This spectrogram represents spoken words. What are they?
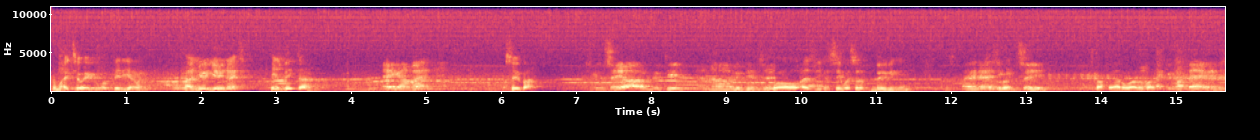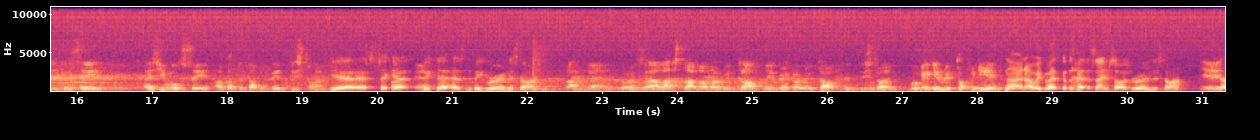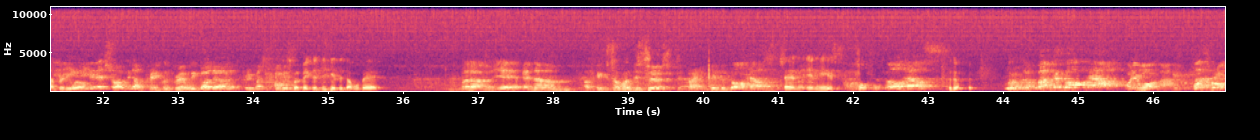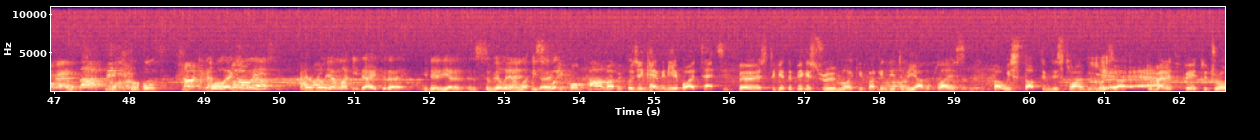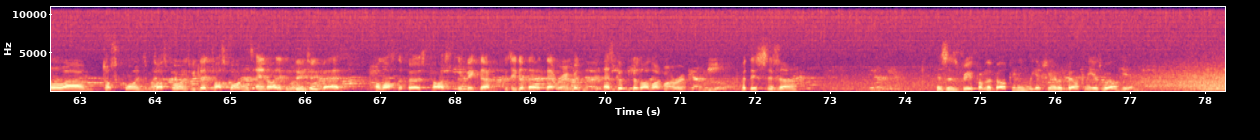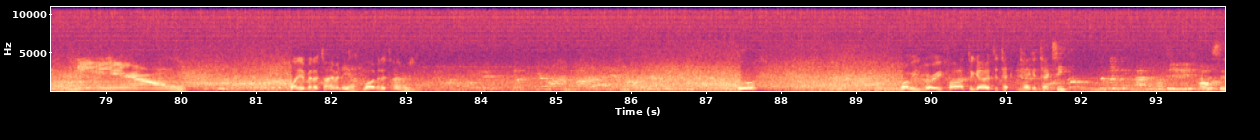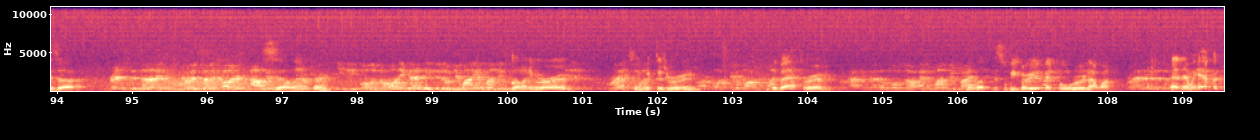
What am I doing? What videoing? Our new unit. Here's Victor. How you going, mate? Super. As you can see, I moved in and uh, moved into. Well, as you can see, we're sort of moving in. and as you can see, Stuff out all over the I'm place. packing my bag, and as you can see, as you will see, I've got the double bed this time. Yes, check out. Yeah. Victor has the big room this time. That, because uh, last time I got ripped off, me and Brett got ripped off, and this time we're going to get ripped off again. No, no, we've both got about the same size room this time. We've done pretty yeah, well. Yeah, that's right, we've done pretty good, Brett. We got uh, pretty much the biggest. But Victor did get the double bed. But uh, yeah, and um, I think someone deserves it to fucking get the dollhouse. And, and here's Paul. Dollhouse. Look, the fucking dollhouse! What do you want? What's wrong, eh? Paul, Paul actually had a really unlucky day today. He did, he had a, a severely And unlucky this is what you call karma because he came in here by a taxi first to get the biggest room like he fucking did to the other place. But we stopped him this time because uh, we made it fair to draw um, toss coins, mate. Toss coins, we did toss coins, and I didn't do too bad. I lost the first toss to Victor, because he got that, that room, but that's good because I like my room. But this is, uh, this is view from the balcony. We actually have a balcony as well here. Plenty of entertainment here, live entertainment. Look, might be very far to go to take a taxi. This is uh, this is our lounge room, dining room, see Victor's room, the bathroom. Well, this will be very eventful room, that one. And then we have a,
